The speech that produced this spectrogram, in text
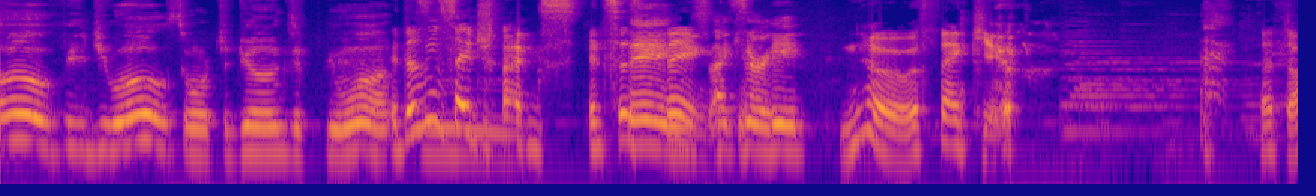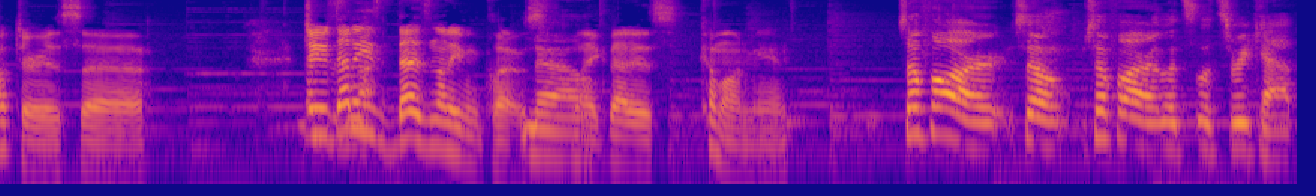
I'll feed you all sorts of drugs if you want. It doesn't say Mm. drugs. It says Things. things. I can read. No, thank you. that doctor is, uh... Dude, that is that is not even close. No. Like, that is... Come on, man. So far, so so far, let's let's recap.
